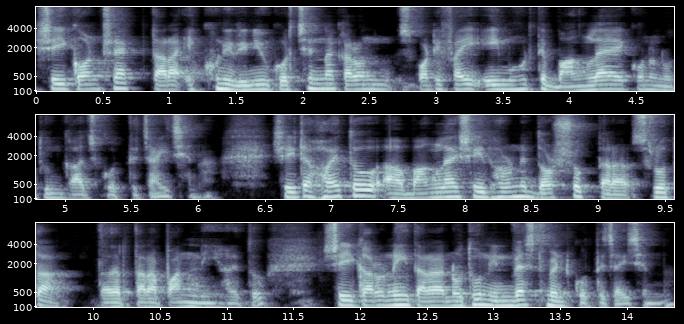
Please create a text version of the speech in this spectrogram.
সেই কন্ট্রাক্ট তারা এক্ষুনি রিনিউ করছেন না, কারণ স্পটিফাই এই মুহূর্তে বাংলায় কোনো নতুন কাজ করতে চাইছে না। সেইটা হয়তো বাংলায় সেই ধরনের দর্শক তারা, শ্রোতা তারা তারা পাননি হয়তো। সেই কারণেই তারা নতুন ইনভেস্টমেন্ট করতে চাইছেন না।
